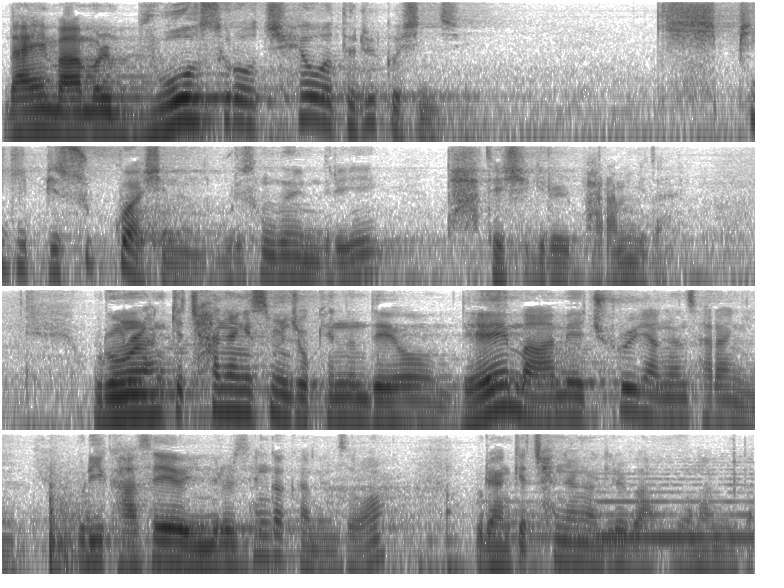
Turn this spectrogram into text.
나의 마음을 무엇으로 채워드릴 것인지 깊이 깊이 숙고하시는 우리 성도님들이 다 되시기를 바랍니다. 우리 오늘 함께 찬양했으면 좋겠는데요. 내 마음의 주를 향한 사랑이 우리 가사의 의미를 생각하면서 우리 함께 찬양하기를 원합니다.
